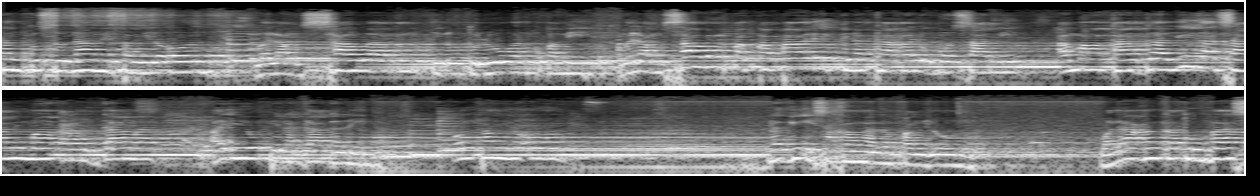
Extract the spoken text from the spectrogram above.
Yan ang gusto namin, Panginoon. Walang sawang tinutulungan mo kami. Walang sawang pagpapalik pinagkakalog mo sa amin. Ang mga kagalingan sa aming mga karamdaman ay iyong pinagagaling. O Panginoon, nag-iisa ka nga ng Panginoon. Wala kang katumbas.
